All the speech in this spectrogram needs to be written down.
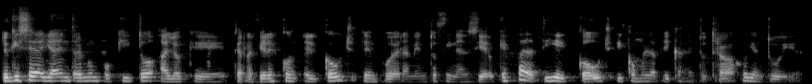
Yo quisiera ya entrarme un poquito a lo que te refieres con el coach de empoderamiento financiero. ¿Qué es para ti el coach y cómo lo aplicas en tu trabajo y en tu vida?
